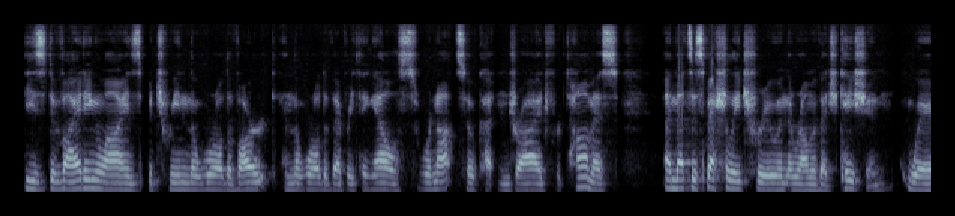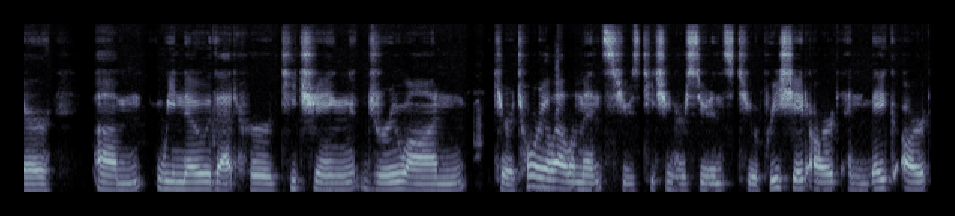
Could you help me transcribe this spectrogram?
these dividing lines between the world of art and the world of everything else were not so cut and dried for Thomas. And that's especially true in the realm of education, where um, we know that her teaching drew on curatorial elements. She was teaching her students to appreciate art and make art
